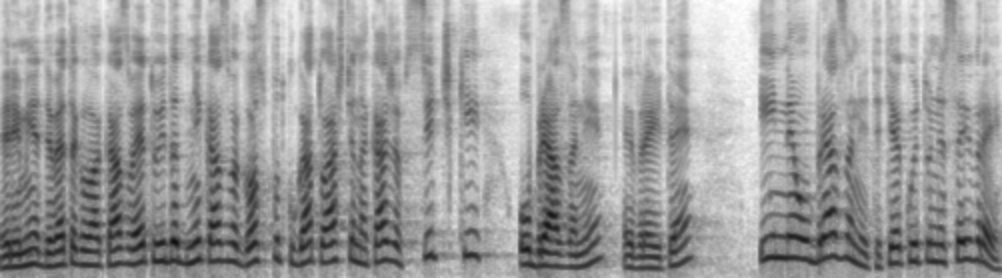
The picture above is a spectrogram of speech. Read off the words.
Еремия 9 глава казва, ето идат дни, казва Господ, когато аз ще накажа всички обрязани евреите и необрязаните, тия, които не са евреи.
